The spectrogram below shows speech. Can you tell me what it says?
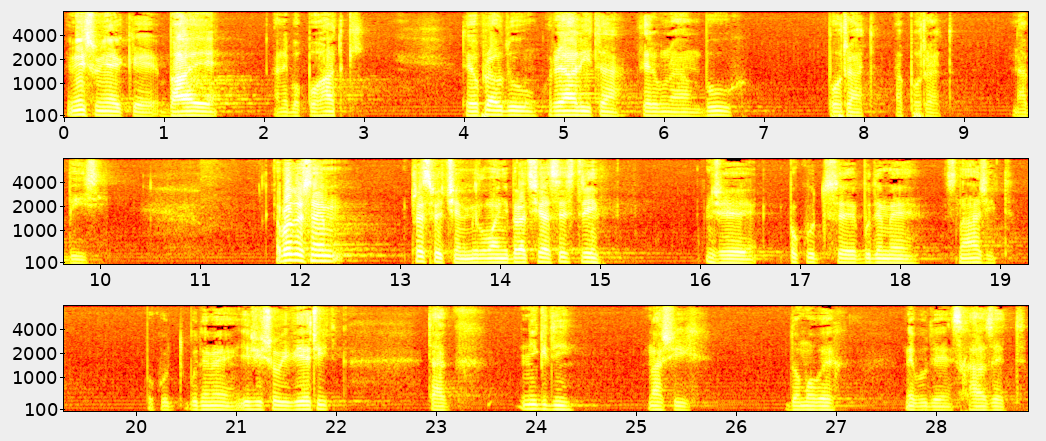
To nie sú nejaké báje anebo pohádky. To je opravdu realita, ktorú nám Bůh pořád a pořád nabízí. A proto som presvedčen, milovaní bratia a sestry, že pokud se budeme snažit, pokud budeme Ježíšovi věřit, tak nikdy v našich domovech nebude scházet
